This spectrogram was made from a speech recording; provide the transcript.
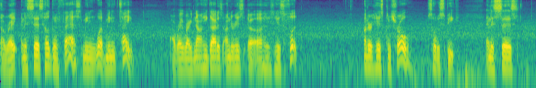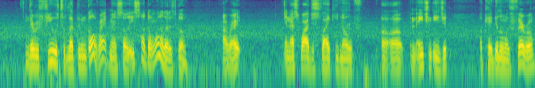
All right, and it says held them fast, meaning what? Meaning tight. All right, right now he got us under his, uh, uh, his his foot, under his control, so to speak. And it says they refuse to let them go, right, man? So Esau don't want to let us go. All right, and that's why, just like you know, uh, uh in ancient Egypt, okay, dealing with Pharaoh,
